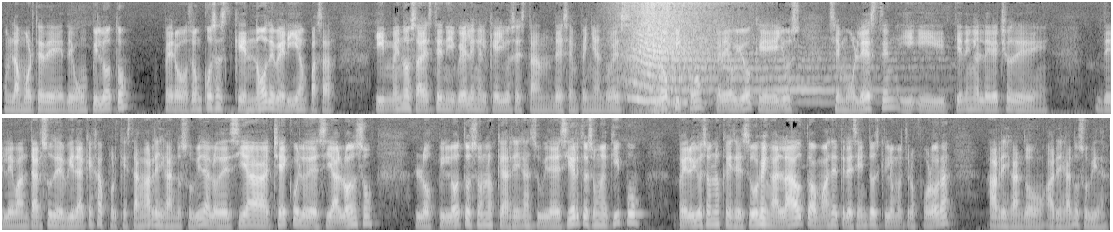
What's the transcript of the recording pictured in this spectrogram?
un- la muerte de, de un piloto. Pero son cosas que no deberían pasar. Y menos a este nivel en el que ellos están desempeñando. Es lógico, creo yo, que ellos se molesten y, tienen el derecho de, levantar su debida queja porque están arriesgando su vida. Lo decía Checo y lo decía Alonso. Los pilotos son los que arriesgan su vida. Es cierto, es un equipo, pero ellos son los que se suben al auto a más de 300 kilómetros por hora arriesgando, arriesgando su vida.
